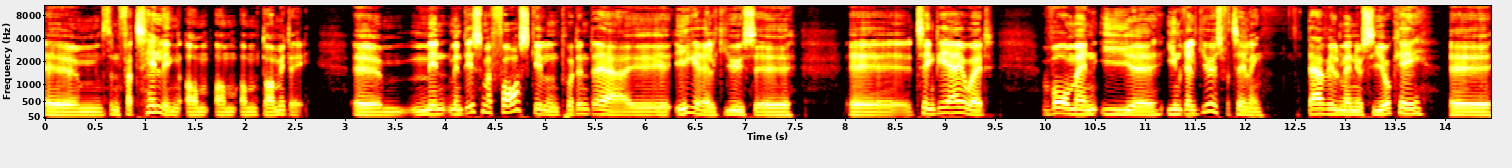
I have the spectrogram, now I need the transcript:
øh, sådan fortælling om, om, om dommedag. Øh, men, men det, som er forskellen på den der øh, ikke-religiøse øh, ting, det er jo, at hvor man i, øh, i en religiøs fortælling, der vil man jo sige, okay, øh,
